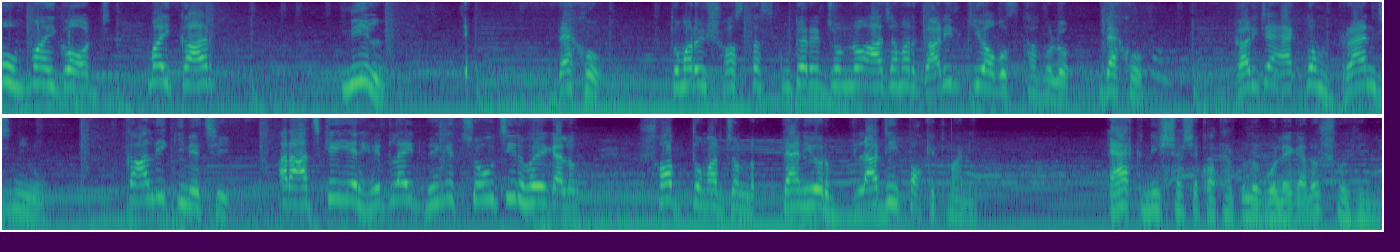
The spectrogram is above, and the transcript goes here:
ও মাই গড মাই কার নীল, দেখো, তোমার ওই সস্তা স্কুটারের জন্য আজ আমার গাড়ির কি অবস্থা হলো? দেখো, গাড়িটা একদম ব্র্যান্ড নিউ কালই কিনেছি, আর আজকেই এর হেডলাইট ভেঙে চৌচির হয়ে গেল, সব তোমার জন্য then your bloody pocket money এক নিঃশ্বাসে কথাগুলো বলে গেল সোহিনী।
